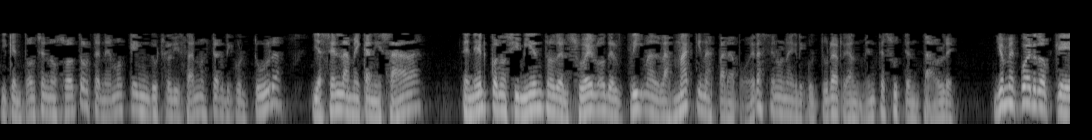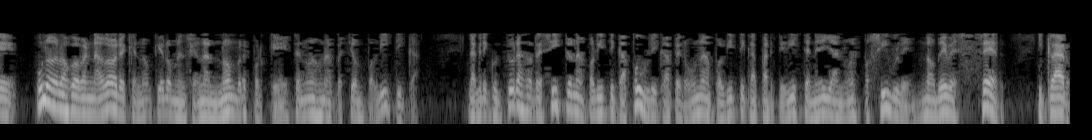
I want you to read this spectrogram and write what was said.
y que entonces nosotros tenemos que industrializar nuestra agricultura y hacerla mecanizada, tener conocimiento del suelo, del clima, de las máquinas para poder hacer una agricultura realmente sustentable. Yo me acuerdo que uno de los gobernadores, que no quiero mencionar nombres porque esta no es una cuestión política, la agricultura resiste una política pública, pero una política partidista en ella no es posible, no debe ser. Y claro,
